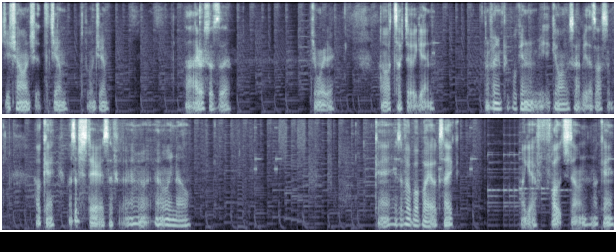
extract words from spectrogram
to challenge at the gym, the Pokemon gym. Uh, Iris was the gym leader. Oh, to her again. If any people can get along this happy, that's awesome. Okay, what's upstairs? I don't, I don't really know. Okay, here's a football player, looks like. I get a float stone, okay.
